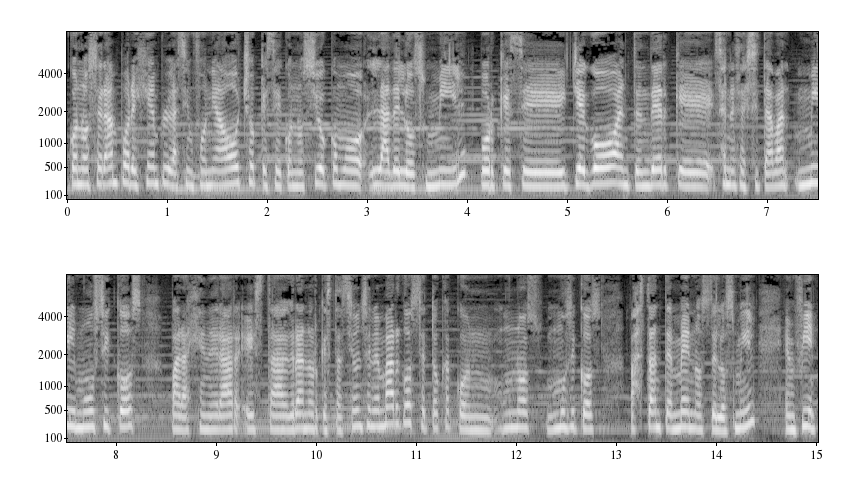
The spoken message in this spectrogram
conocerán por ejemplo la Sinfonía 8 que se conoció como la de los mil, porque se llegó a entender que se necesitaban mil músicos para generar esta gran orquestación. Sin embargo, se toca con unos músicos bastante menos de los mil. En fin,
